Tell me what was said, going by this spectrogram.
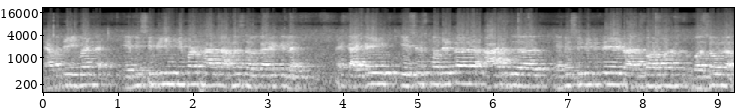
त्यामध्ये इव्हन एम एस सी बीने पण फार चांगलं सहकार्य केलंय आणि काही काही केसेस मध्ये तर आज एम एस सी बीने ते ट्रान्सफॉर्मर बसवलं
